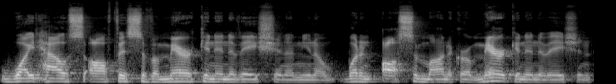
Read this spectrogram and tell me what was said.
White House Office of American Innovation. And, you know, what an awesome moniker, American Innovation.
